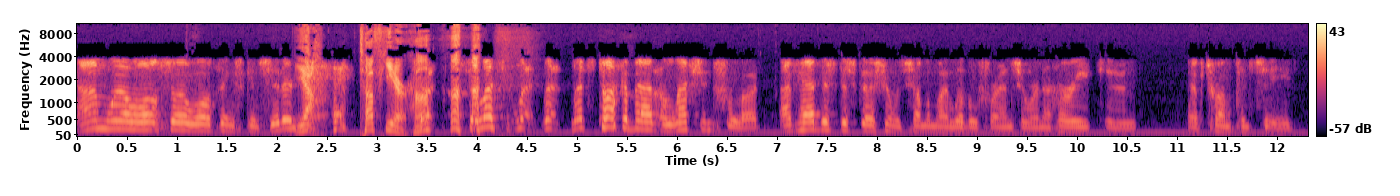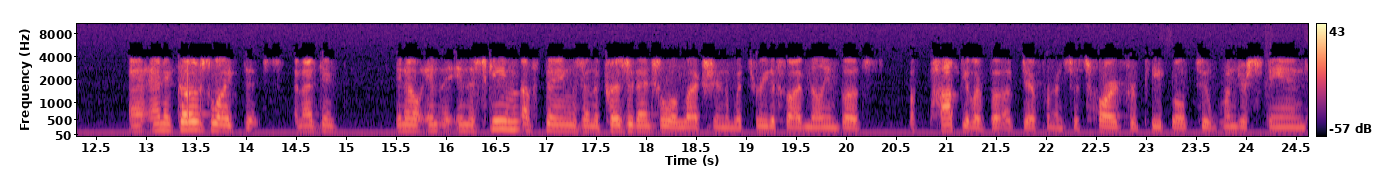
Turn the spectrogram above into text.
I'm well, also, all things considered. Yeah, tough year, huh? so let's let, let, let's talk about election fraud. I've had this discussion with some of my liberal friends who are in a hurry to have Trump concede, and, and it goes like this. And I think, you know, in the in the scheme of things, in the presidential election, with three to five million votes, a popular vote difference, it's hard for people to understand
